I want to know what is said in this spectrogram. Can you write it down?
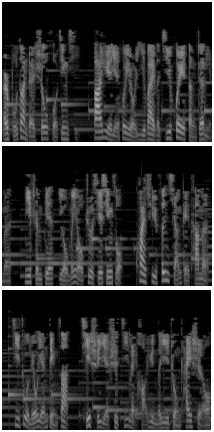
而不断的收获惊喜。八月也会有意外的机会等着你们。你身边有没有这些星座？快去分享给他们！记住留言点赞，其实也是积累好运的一种开始哦。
